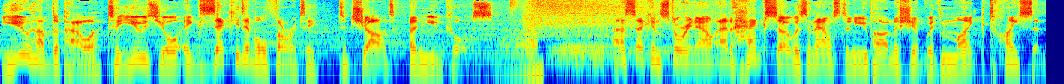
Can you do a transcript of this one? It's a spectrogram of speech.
you have the power to use your executive authority to chart a new course. Our second story now, and Hexo has announced a new partnership with Mike Tyson,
